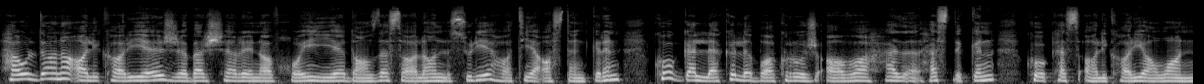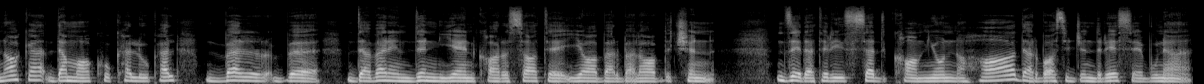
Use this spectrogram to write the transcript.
هولدانا آلیکاری جبر شر نافخویی دانزده سالان لسوریه هاتی آستن کرن کو گلک لباک روژ آوا هست دکن کو کس آلیکاری آوان ناکه دما کو کلوپل بر به دورن دن ین کارسات یا بر بلاب دچن. زیدتری صد کامیون ها در باسی جندریس بونه.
